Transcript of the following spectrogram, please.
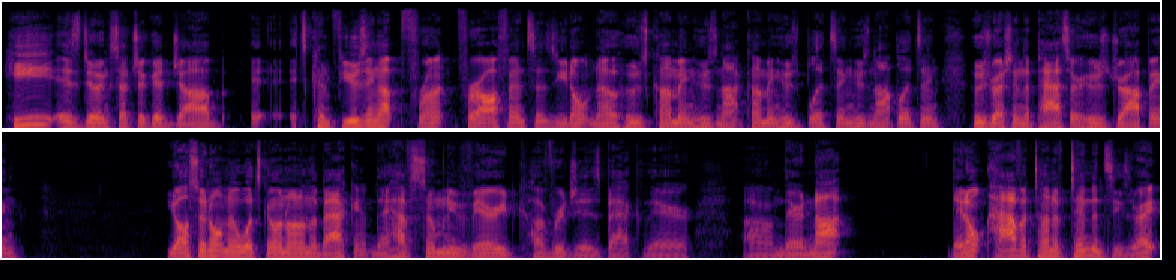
he is doing such a good job it's confusing up front for offenses. You don't know who's coming, who's not coming, who's blitzing, who's not blitzing, who's rushing the passer, who's dropping. You also don't know what's going on in the back end. They have so many varied coverages back there. Um, they're not, they don't have a ton of tendencies, right?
